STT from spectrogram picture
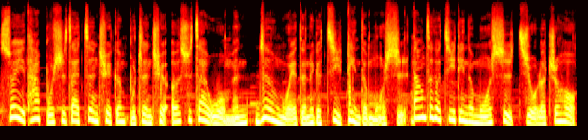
所以它不是在正确跟不正确，而是在我们认为的那个既定的模式。当这个既定的模式久了之后，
